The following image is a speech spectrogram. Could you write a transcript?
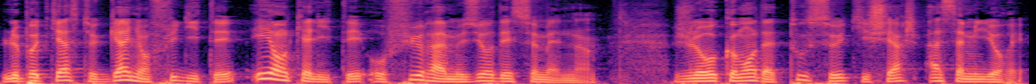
Le podcast gagne en fluidité et en qualité au fur et à mesure des semaines. Je le recommande à tous ceux qui cherchent à s'améliorer.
